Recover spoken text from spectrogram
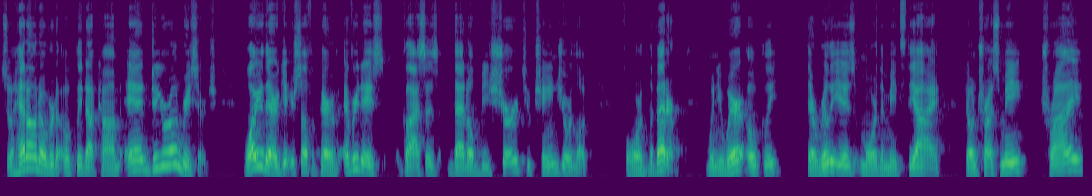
So head on over to oakley.com and do your own research. While you're there, get yourself a pair of everyday glasses that'll be sure to change your look for the better. When you wear Oakley, there really is more than meets the eye. Don't trust me? Try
